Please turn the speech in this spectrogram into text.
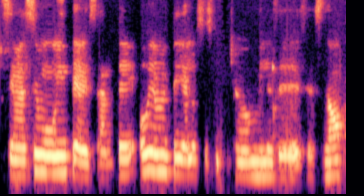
se me hace muy interesante. Obviamente ya los he escuchado miles de veces, ¿no?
